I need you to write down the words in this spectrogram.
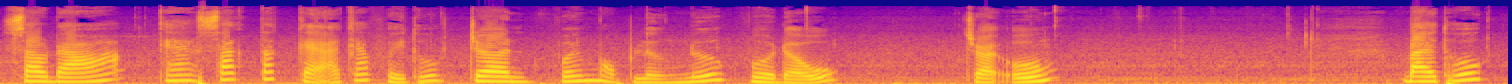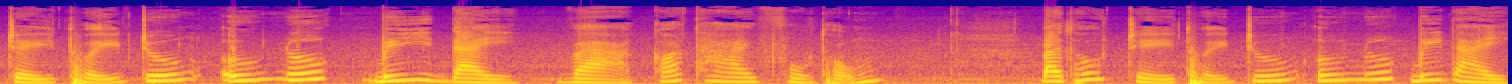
Sau đó, các sắc tất cả các vị thuốc trên với một lượng nước vừa đủ rồi uống. Bài thuốc trị thủy trướng ứ nước bí đầy và có thai phù thủng. Bài thuốc trị thủy trướng ứ nước bí đầy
